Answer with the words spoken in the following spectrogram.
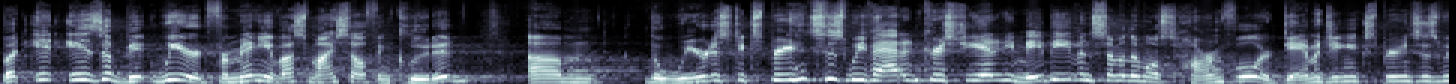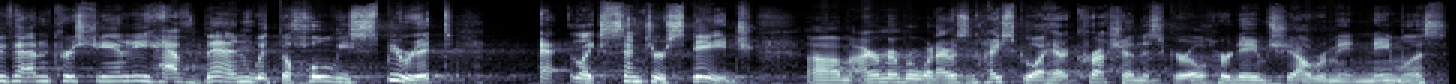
But it is a bit weird for many of us, myself included. Um, the weirdest experiences we've had in Christianity, maybe even some of the most harmful or damaging experiences we've had in Christianity, have been with the Holy Spirit at like center stage. Um, I remember when I was in high school, I had a crush on this girl. Her name shall remain nameless.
